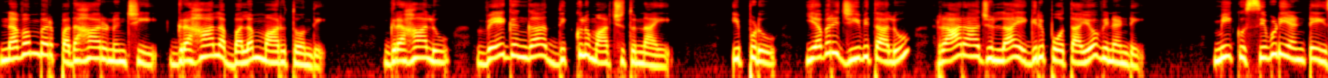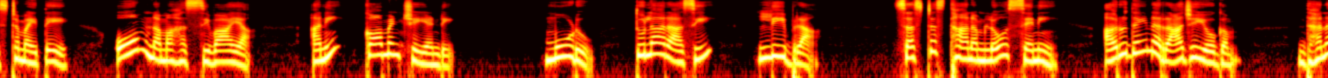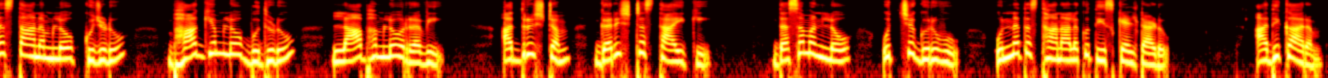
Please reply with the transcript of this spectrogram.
November పదహారు నుంచి గ్రహాల బలం మారుతోంది. గ్రహాలు వేగంగా దిక్కులు మార్చుతున్నాయి. ఇప్పుడు ఎవరి జీవితాలు రారాజుల్లా ఎగిరిపోతాయో వినండి. మీకు శివుడి అంటే ఇష్టమైతే ఓం నమః శివాయ అని కామెంట్ చెయ్యండి మూడు తులారాశి లీబ్రా. షష్ఠస్థానంలో శని అరుదైన రాజయోగం. ధనస్థానంలో కుజుడు భాగ్యంలో బుధుడు లాభంలో రవి అదృష్టం గరిష్ట స్థాయికి దశమంలో ఉచ్చ గురువు ఉన్నత స్థానాలకు తీసుకెళ్తాడు. అధికారం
